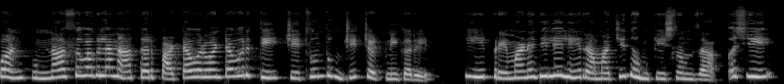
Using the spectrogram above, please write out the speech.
पण पुन्हा असं वागला ना तर पाट्यावरवंट्यावरती चेचून तुमची चटणी करेल. ही प्रेमाने दिलेली रमाची धमकी समजा. अशी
